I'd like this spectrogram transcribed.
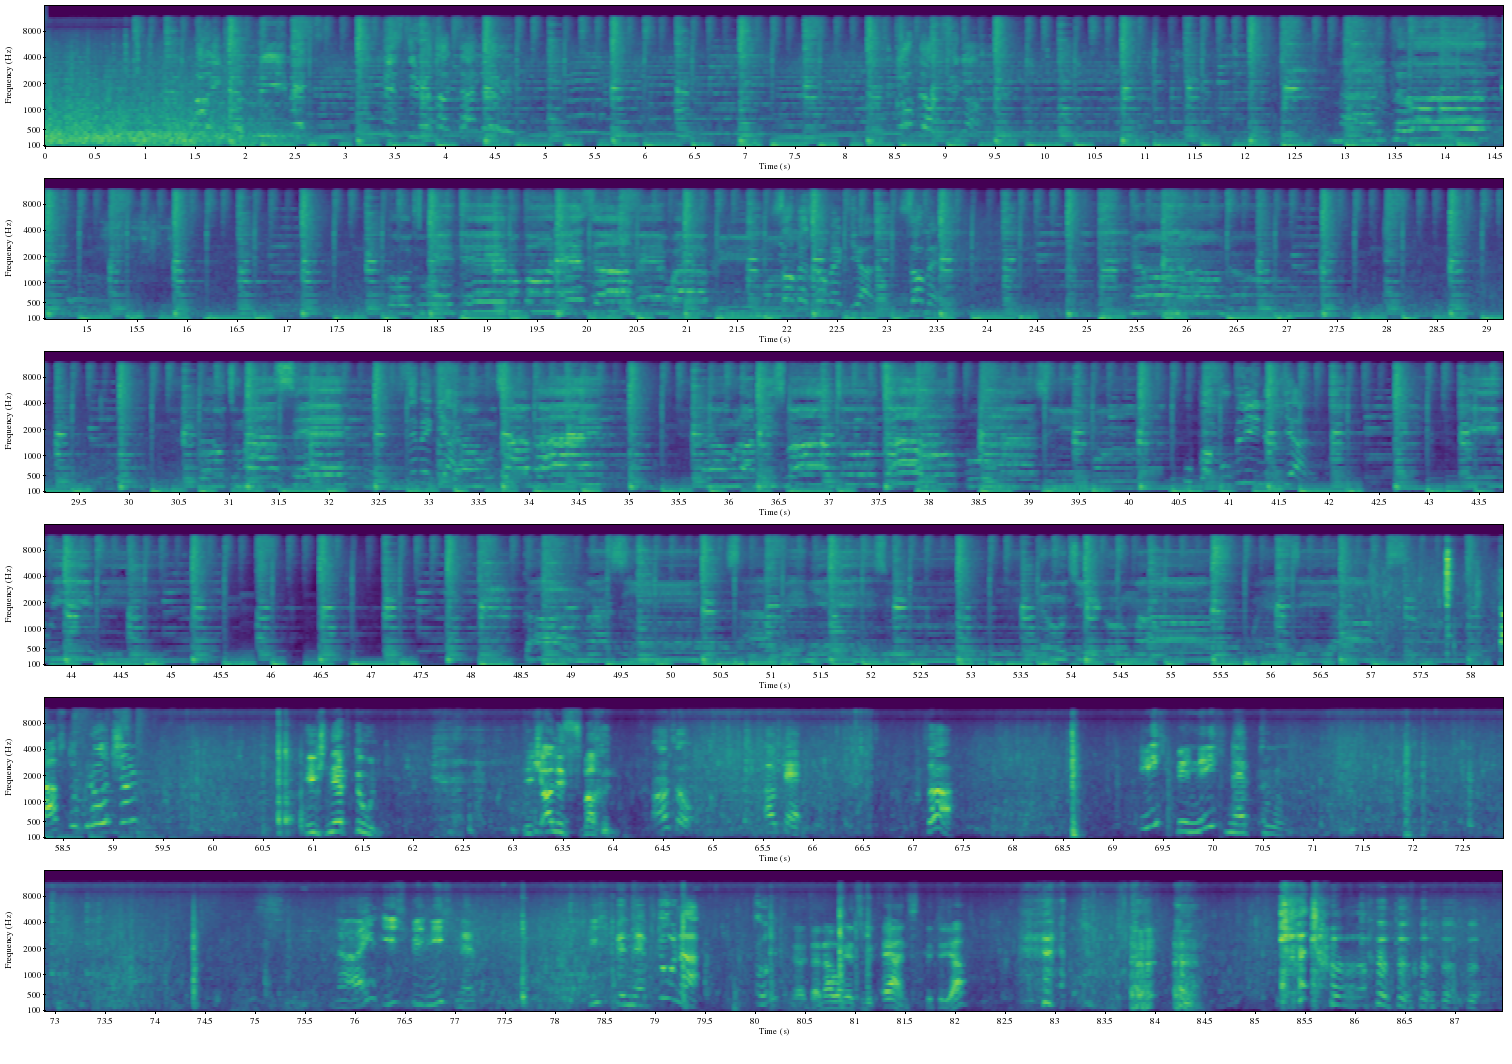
Darfst du knutschen? Ich Neptun. Ich alles machen. Ach so. Okay. So. Ich bin nicht Neptun. Nein, ich bin nicht Neptun. Ich bin Neptuner. Und? Ja, dann aber jetzt mit Ernst, bitte, ja?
